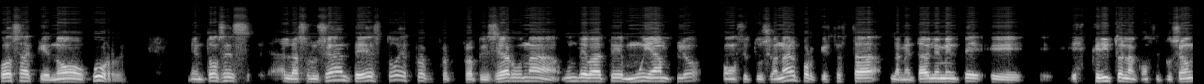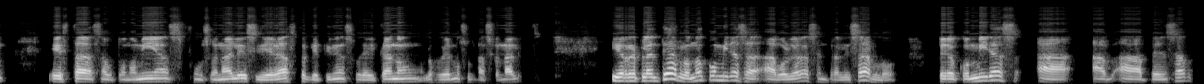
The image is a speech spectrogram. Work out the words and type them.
cosa que no ocurre. Entonces, la solución ante esto es propiciar un debate muy amplio constitucional, porque esto está lamentablemente eh, escrito en la Constitución, estas autonomías funcionales y de gasto que tienen sobre el canon los gobiernos subnacionales, y replantearlo, no con miras a, volver a centralizarlo, pero con miras a, pensar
